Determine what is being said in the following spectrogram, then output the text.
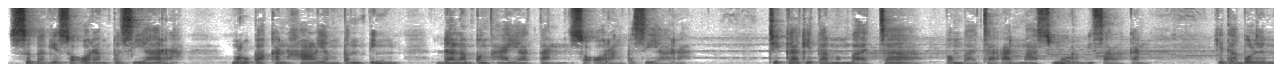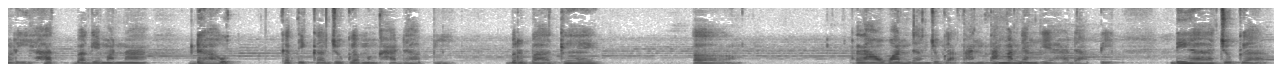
sebagai seorang peziarah merupakan hal yang penting dalam penghayatan seorang peziarah. Jika kita membaca pembacaan Mazmur misalkan, kita boleh melihat bagaimana Daud ketika juga menghadapi berbagai uh, lawan dan juga tantangan yang dia hadapi, dia juga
